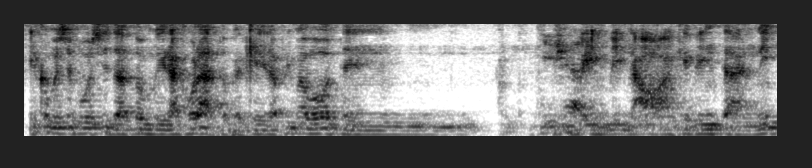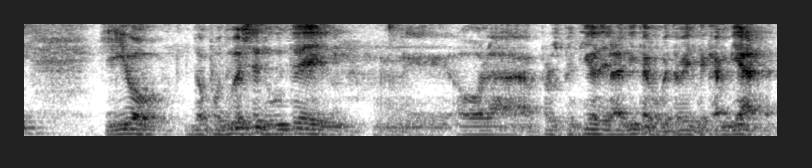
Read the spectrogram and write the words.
è come se fossi stato miracolato perché la prima volta in, in, no, anche vent'anni che io dopo due sedute ho la prospettiva della vita completamente cambiata.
